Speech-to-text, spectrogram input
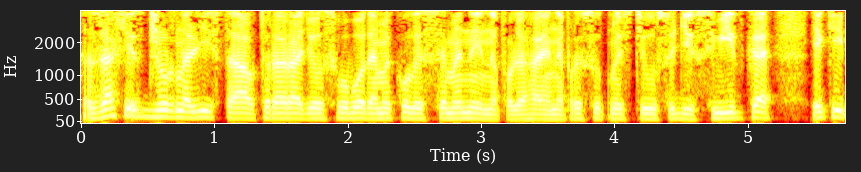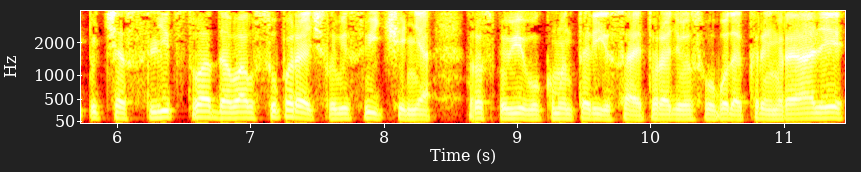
Захист журналіста, автора Радіо Свобода Миколи Семени наполягає на присутності у суді свідка, який під час слідства давав суперечливі свідчення, розповів у коментарі сайту Радіо Свобода Крим Реалії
